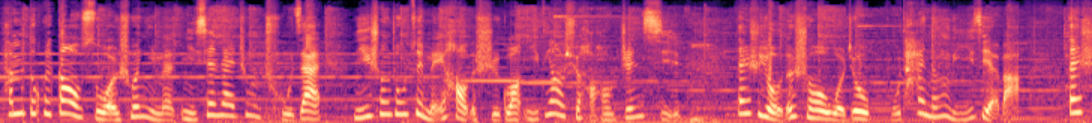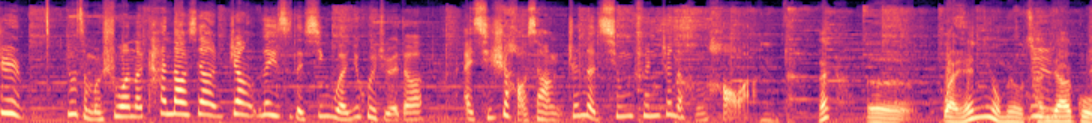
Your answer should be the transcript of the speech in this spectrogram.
他们都会告诉我说，你们你现在正处在你一生中最美好的时光，一定要去好好珍惜。嗯但是有的时候我就不太能理解吧。但是又怎么说呢？看到像这样类似的新闻，又会觉得，哎，其实好像真的青春真的很好啊。嗯，哎呃，婉言，你有没有参加过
